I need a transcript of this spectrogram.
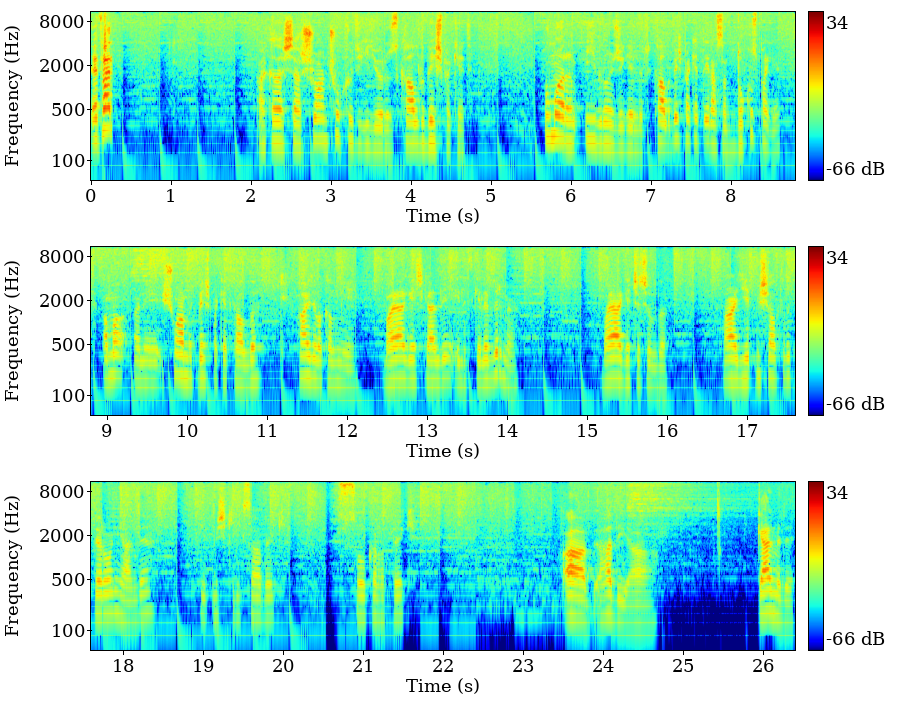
Efendim? Arkadaşlar şu an çok kötü gidiyoruz. Kaldı 5 paket. Umarım iyi bir oyuncu gelir. Kaldı 5 paket değil aslında 9 paket. Ama hani şu anlık 5 paket kaldı. Haydi bakalım iyi. Bayağı geç geldi. Elit gelebilir mi? Bayağı geç açıldı. Ha 76'lık Deron geldi. 72'lik sağ bek. Sol kanat bek. Abi hadi ya. Gelmedi.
